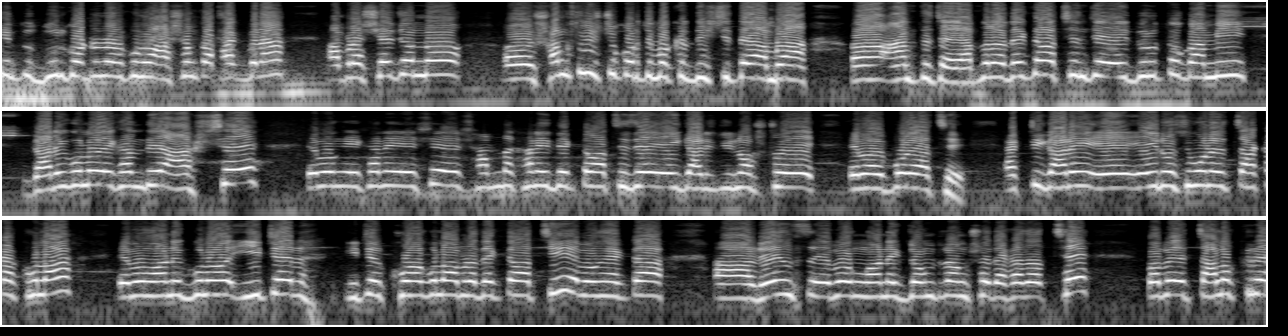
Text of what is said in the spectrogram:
কিন্তু দুর্ঘটনার কোনো আশঙ্কা থাকবে না। আমরা সেজন্য সংশ্লিষ্ট কর্তৃপক্ষের দৃষ্টিতে আমরা আনতে চাই। আপনারা দেখতে পাচ্ছেন যে এই দ্রুতগামী গাড়িগুলো এখান দিয়ে আসছে এবং এখানে এসে সামনাখানি দেখতে পাচ্ছি যে এই গাড়িটি নষ্ট হয়ে এভাবে পড়ে আছে। একটি গাড়ি এই নসিমনের চাকা খোলা। এবং অনেকগুলো ইটের ইটের খোয়াগুলো আমরা দেখতে পাচ্ছি এবং একটা রেঞ্জ এবং অনেক যন্ত্রাংশ দেখা যাচ্ছে। তবে চালকরা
